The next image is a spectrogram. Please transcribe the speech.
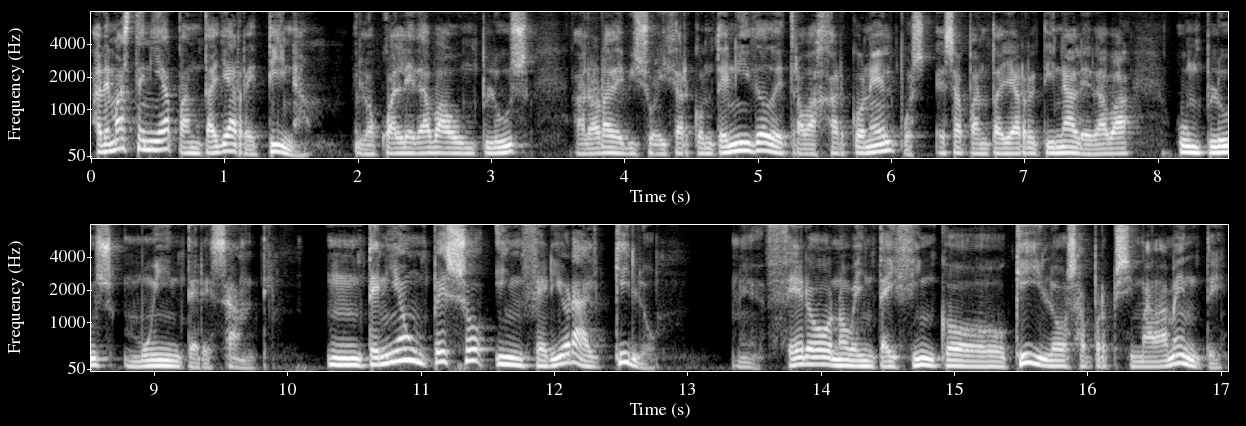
Además tenía pantalla retina, lo cual le daba un plus a la hora de visualizar contenido, de trabajar con él, pues esa pantalla retina le daba un plus muy interesante. Mm, tenía un peso inferior al kilo, 0,95 eh, kilos aproximadamente.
